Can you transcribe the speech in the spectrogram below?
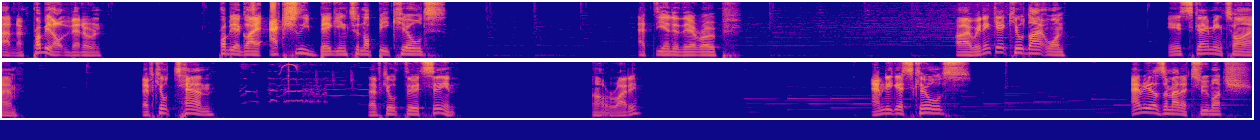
I don't know. Probably not veteran. Probably a guy actually begging to not be killed at the end of their rope. Alright, we didn't get killed night one. It's gaming time. They've killed 10. They've killed 13. Alrighty. Amity gets killed. Amity doesn't matter too much.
